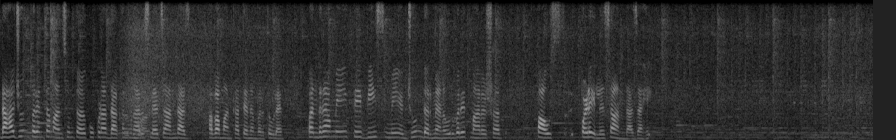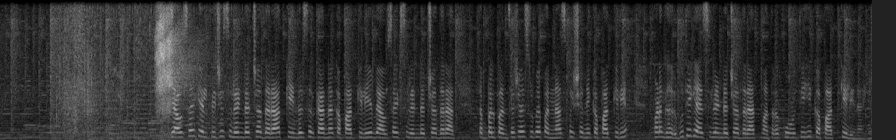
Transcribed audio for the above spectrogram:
दहा जूनपर्यंत मान्सून तळकोकणात दाखल होणार असल्याचा अंदाज हवामान खात्यानं वर्तवलाय. पंधरा मे ते वीस मे जून दरम्यान उर्वरित महाराष्ट्रात पाऊस पडेल असा अंदाज आहे. व्यावसायिक एलपीजी सिलेंडरच्या दरात केंद्र सरकारनं कपात केली आहे. व्यावसायिक सिलेंडरच्या दरात तब्बल पंचेचाळीस रुपये पन्नास पैशांनी कपात केली आहे. पण घरगुती गॅस सिलेंडरच्या दरात मात्र कोणतीही कपात केली नाही.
